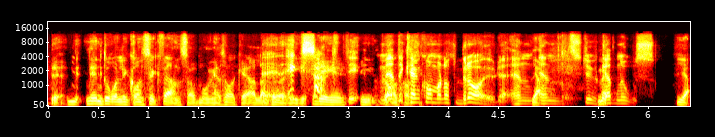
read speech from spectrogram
det är en dålig konsekvens av många saker. Alla dör. Exakt, det är, men det kan komma något bra ur det. En, ja. en stukad men, nos. Ja,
